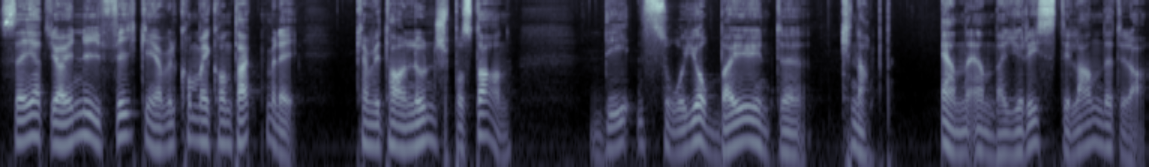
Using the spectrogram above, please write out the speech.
Säg att jag är nyfiken, jag vill komma i kontakt med dig. Kan vi ta en lunch på stan? Det, så jobbar ju inte knappt en enda jurist i landet idag.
